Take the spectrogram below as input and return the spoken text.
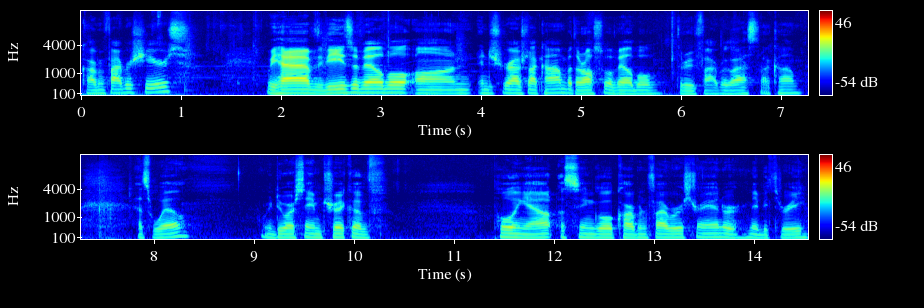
carbon fiber shears. We have these available on industrygarage.com, but they're also available through fiberglass.com as well. We do our same trick of pulling out a single carbon fiber strand or maybe three.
